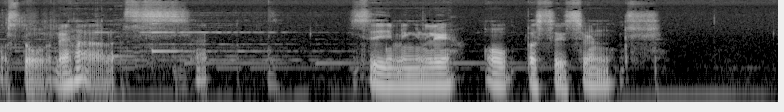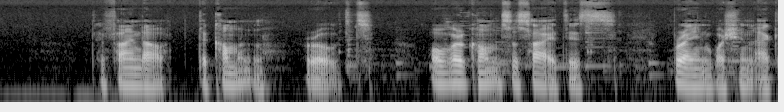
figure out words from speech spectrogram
Vad står det här? Seemingly oppositions to find out the common route overcome society's brainwashing act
